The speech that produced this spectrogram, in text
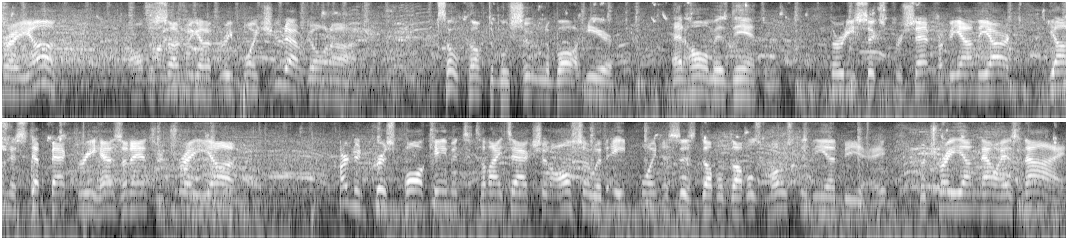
Trae Young. All of a sudden, we got a three-point shootout going on. So comfortable shooting the ball here at home is D'Anthony. 36% from beyond the arc. Young, a step back three, has an answer. Trae Young. Harden and Chris Paul came into tonight's action also with eight point assist double doubles, most in the NBA. But Trae Young now has nine.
